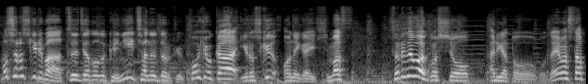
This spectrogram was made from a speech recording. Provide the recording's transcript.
もしよろしければ通知が届くようにチャンネル登録、高評価よろしくお願いします。それではご視聴ありがとうございました。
